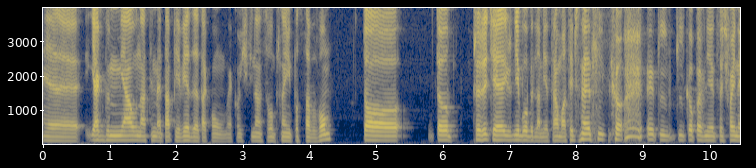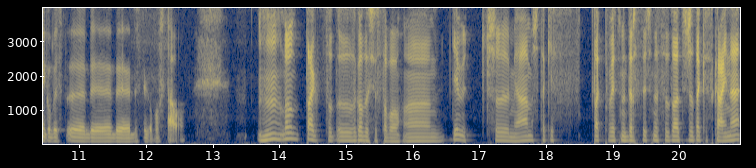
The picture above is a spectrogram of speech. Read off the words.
e, jakbym miał na tym etapie wiedzę taką jakąś finansową, przynajmniej podstawową, to, to przeżycie już nie byłoby dla mnie traumatyczne, tylko, tylko pewnie coś fajnego by, by, by, by z tego powstało. Mhm, no tak, zgodzę się z tobą. Nie wiem, czy miałem takie tak powiedzmy drastyczne sytuacje, że takie skrajne,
